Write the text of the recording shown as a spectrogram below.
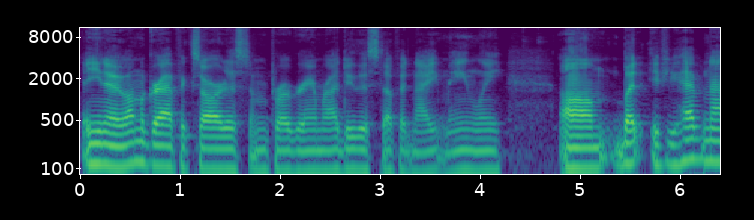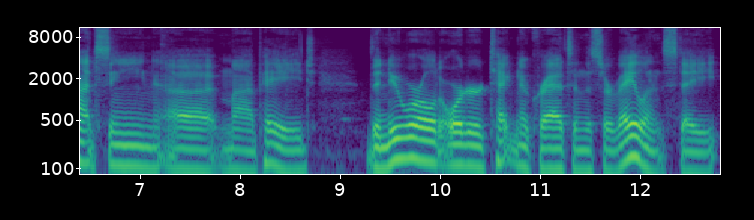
And, you know, I'm a graphics artist, I'm a programmer. I do this stuff at night mainly. Um, but if you have not seen uh, my page, the New World Order technocrats in the surveillance state,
